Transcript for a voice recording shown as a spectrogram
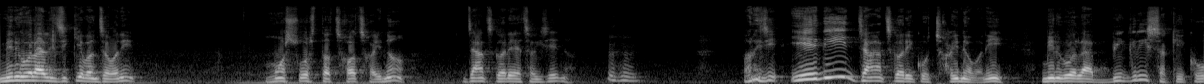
मृगोलाले चाहिँ के भन्छ भने म स्वस्थ छ छैन जाँच गरेका छ कि छैन? भनेपछि यदि जाँच गरेको छैन भने मृगोला बिग्रिसकेको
